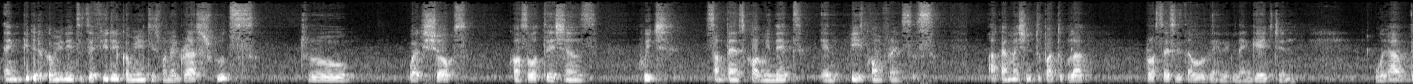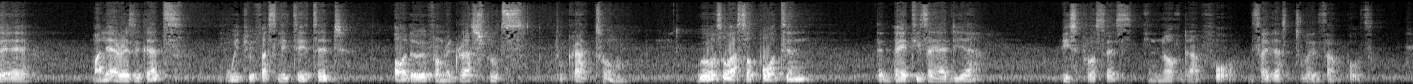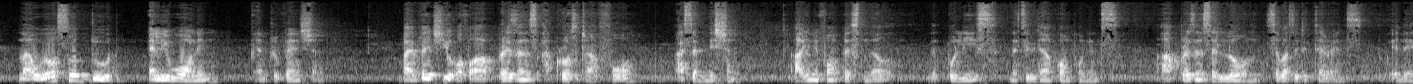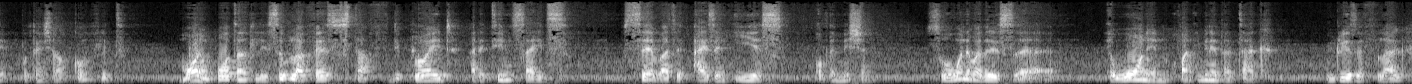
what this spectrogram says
engage the communities, the feeding communities from the grassroots through workshops, consultations, which sometimes culminate in peace conferences. I can mention two particular processes that we've been engaged in. We have the Ma'alia Rizeigats, which we facilitated all the way from the grassroots to Khartoum. We also are supporting the Berti Zayadia peace process in North Darfur. These are just two examples. Now we also do early warning and prevention. By virtue of our presence across Darfur as a mission, our uniformed personnel, the police, and the civilian components, our presence alone serves as a deterrent in a potential conflict. More importantly, civil affairs staff deployed at the team sites serve as the eyes and ears of the mission. So whenever there is a, a warning of an imminent attack, we raise a flag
